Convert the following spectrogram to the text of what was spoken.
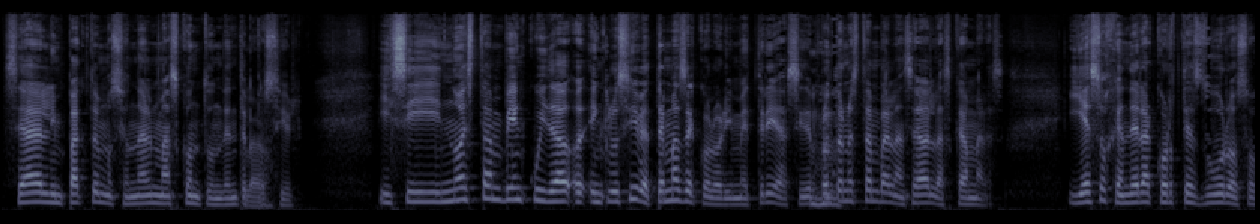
sea el impacto emocional más contundente Claro. posible. Y si no están bien cuidados, inclusive temas de colorimetría, si de pronto no están balanceadas las cámaras, y eso genera cortes duros o,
